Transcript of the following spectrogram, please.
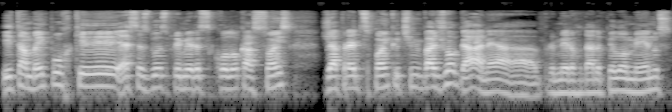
e também porque essas duas primeiras colocações já predispõem que o time vai jogar, né, a primeira rodada pelo menos,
